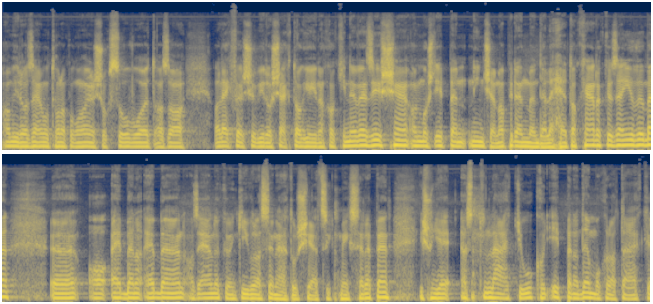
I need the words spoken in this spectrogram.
amiről az elmúlt hónapokban nagyon sok szó volt, az a, a legfelsőbb bíróság tagjainak a kinevezése, ami most éppen nincsen napirendben, de lehet akár a közeljövőben. A, ebben, ebben az elnökön kívül a szenátus játszik még szerepet, és ugye azt látjuk, hogy éppen a demokraták,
